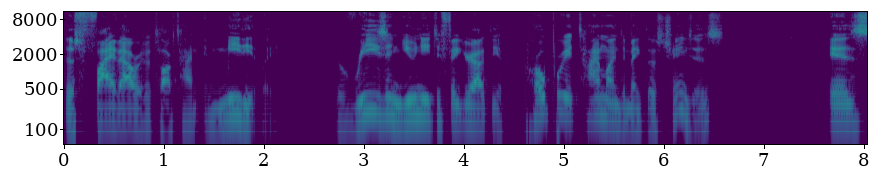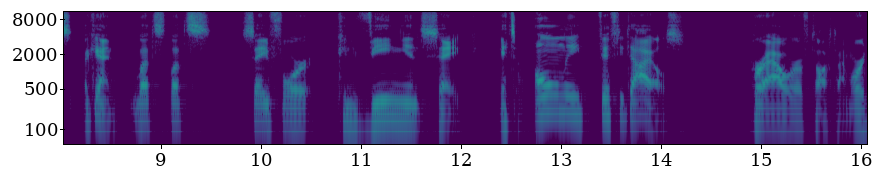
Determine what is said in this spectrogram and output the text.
those five hours of talk time immediately. The reason you need to figure out the appropriate timeline to make those changes is again, let's let's say for convenience sake, it's only 50 dials per hour of talk time or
